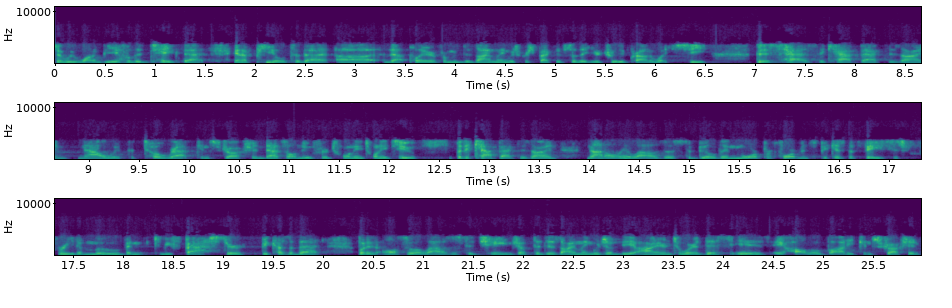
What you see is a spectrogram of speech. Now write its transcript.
So we want to be able to take that and appeal to that uh, that player from a design language perspective, so that you're truly proud of what you see. This has the cap back design now with the toe wrap construction. That's all new for 2022. But the cap back design not only allows us to build in more performance because the face is free to move and can be faster because of that, but it also allows us to change up the design language of the iron to where this is a hollow body construction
